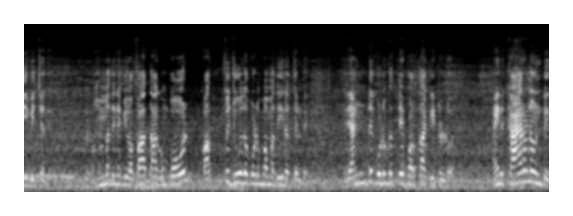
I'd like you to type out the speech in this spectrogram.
ജീവിച്ചത്. മുഹമ്മദ് നബി വഫാത്താകുമ്പോൾ പത്ത് ജൂത കുടുംബം മദീനത്തുണ്ട്. രണ്ട് കുടുംബത്തെ പുറത്താക്കിയിട്ടുള്ളൂ. അതിന് കാരണമുണ്ട്.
